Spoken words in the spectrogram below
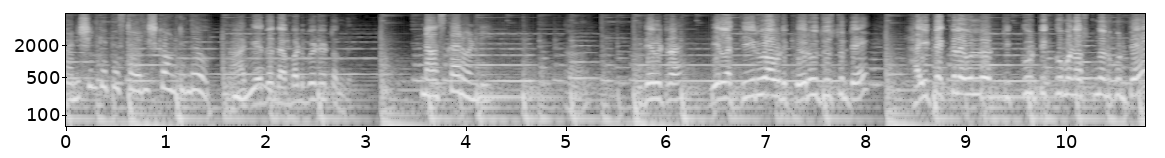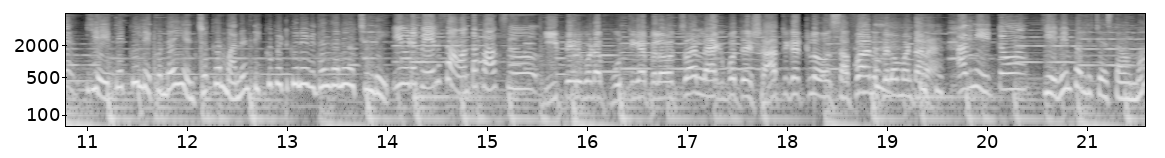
మనిషి ఇంకెంత స్టైలిష్గా ఉంటుందో? నాకేదో దెబ్బడి పోయేటట్టుంది నమస్కారం అండి. ఇదేమిట్రా? వీళ్ళ తీరు ఆవిడ పేరు చూస్తుంటే హైటెక్ లెవెల్లో టిక్కు టిక్కు మన వస్తుంది అనుకుంటే ఏ టెక్కు లేకుండా ఎంచక్క మనం టిక్కు పెట్టుకునే విధంగానే వచ్చింది. ఈవిడ పేరు సమంత ఫాక్స్. ఈ పేరు కూడా పూర్తిగా పిలవచ్చా లేకపోతే షార్ట్ కట్లో సఫా అని పిలవమంటారా? అది మీ ఇష్టం. ఏమేం పనులు చేస్తావమ్మా?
